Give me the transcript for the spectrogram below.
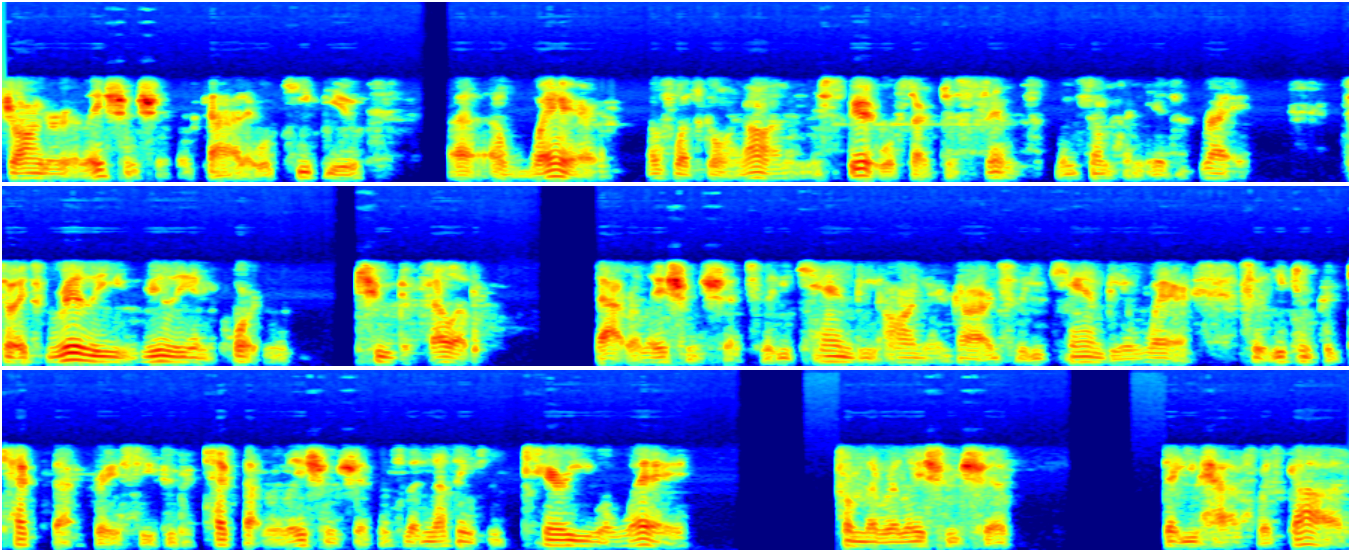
stronger relationship with God. It will keep you uh, aware of what's going on, and your spirit will start to sense when something isn't right. So it's really, really important to develop that relationship so that you can be on your guard, so that you can be aware, so that you can protect that grace, so you can protect that relationship, and so that nothing can tear you away from the relationship that you have with God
